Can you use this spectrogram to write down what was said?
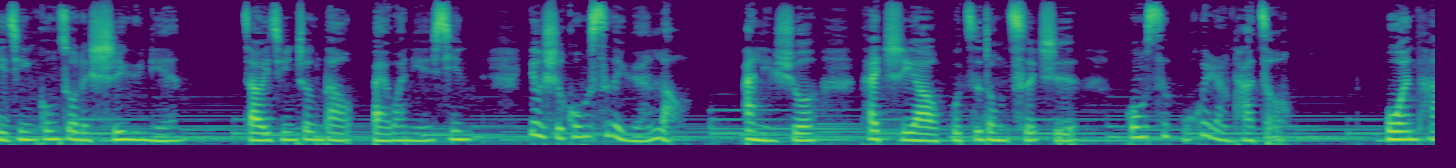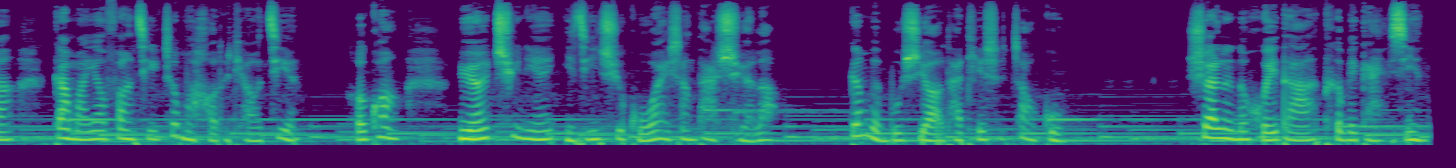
已经工作了十余年。早已经挣到百万年薪，又是公司的元老，按理说他只要不自动辞职，公司不会让他走。我问他干嘛要放弃这么好的条件？何况女儿去年已经去国外上大学了，根本不需要他贴身照顾。衰冷的回答特别感性。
